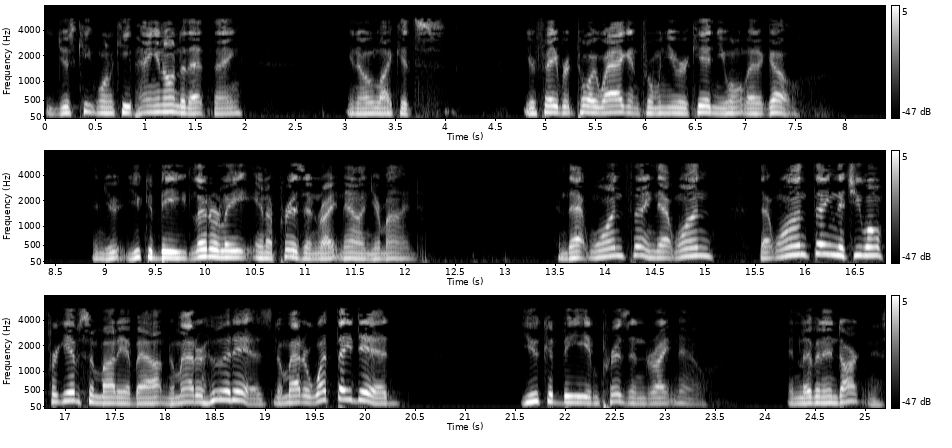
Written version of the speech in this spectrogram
You just keep want to keep hanging on to that thing, you know, like it's your favorite toy wagon from when you were a kid and you won't let it go. And you you could be literally in a prison right now in your mind. And that one thing, that one that one thing that you won't forgive somebody about, no matter who it is, no matter what they did, you could be imprisoned right now and living in darkness.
